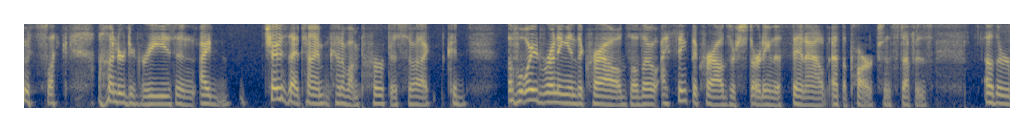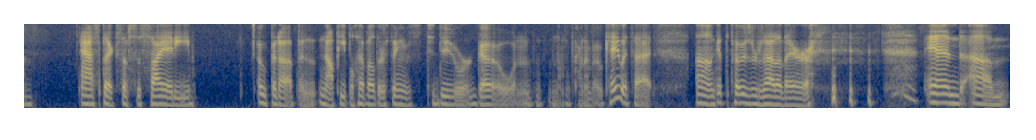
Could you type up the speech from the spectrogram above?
was like 100 degrees, and I chose that time kind of on purpose so I could avoid running into crowds. Although I think the crowds are starting to thin out at the parks and stuff as other aspects of society open up and now people have other things to do or go and i'm kind of okay with that uh, get the posers out of there and um,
